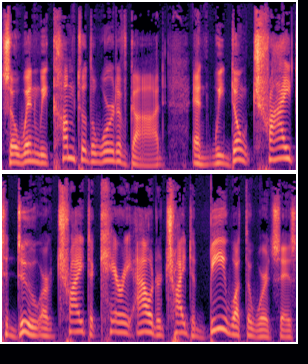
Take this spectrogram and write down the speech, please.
So when we come to the Word of God and we don't try to do or try to carry out or try to be what the Word says,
